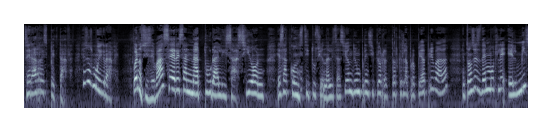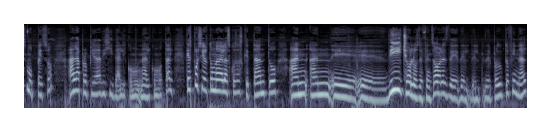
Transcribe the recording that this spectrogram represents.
será respetada. Eso es muy grave. Bueno, si se va a hacer esa naturalización, esa constitucionalización de un principio rector que es la propiedad privada, entonces démosle el mismo peso a la propiedad digital y comunal como tal, que es por cierto una de las cosas que tanto han, han eh, eh, dicho los defensores del, producto final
